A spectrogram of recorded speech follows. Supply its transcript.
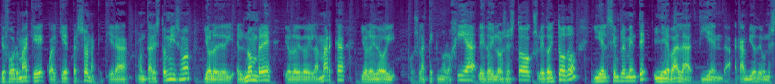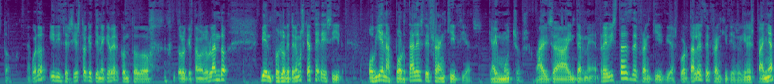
De forma que cualquier persona que quiera montar esto mismo, yo le doy el nombre, yo le doy la marca, yo le doy pues la tecnología, le doy los stocks, le doy todo y él simplemente lleva la tienda a cambio de un stock, ¿de acuerdo? Y dices, ¿y esto qué tiene que ver con todo, todo lo que estamos hablando? Bien, pues lo que tenemos que hacer es ir o bien a portales de franquicias, que hay muchos, vais a internet, revistas de franquicias, portales de franquicias. Aquí en España,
